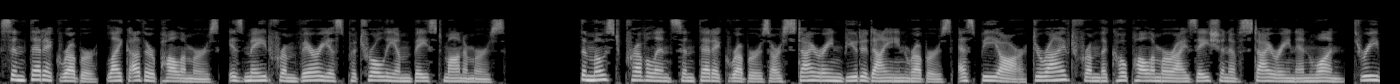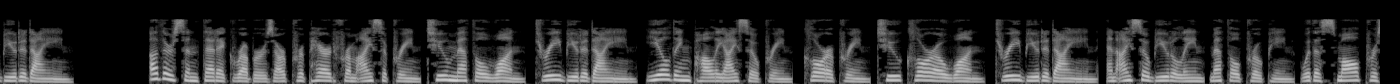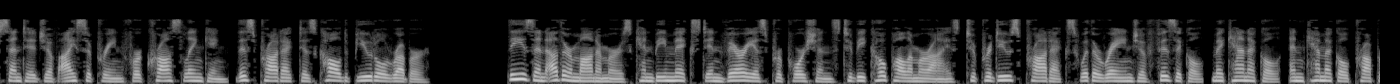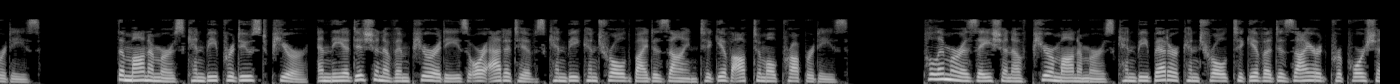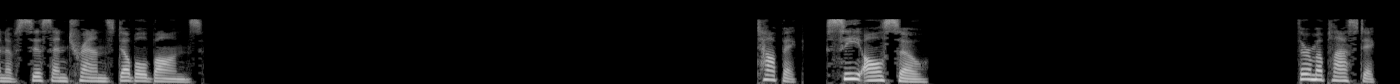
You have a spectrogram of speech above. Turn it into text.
Synthetic rubber, like other polymers, is made from various petroleum-based monomers. The most prevalent synthetic rubbers are styrene butadiene rubbers (SBR) derived from the copolymerization of styrene and 1,3-butadiene. Other synthetic rubbers are prepared from isoprene 2-methyl-1,3-butadiene, yielding polyisoprene, chloroprene 2-chloro-1,3-butadiene, and isobutylene methylpropene with a small percentage of isoprene for cross-linking. This product is called butyl rubber. These and other monomers can be mixed in various proportions to be copolymerized to produce products with a range of physical, mechanical, and chemical properties. The monomers can be produced pure, and the addition of impurities or additives can be controlled by design to give optimal properties. Polymerization of pure monomers can be better controlled to give a desired proportion of cis and trans double bonds. See also Thermoplastic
